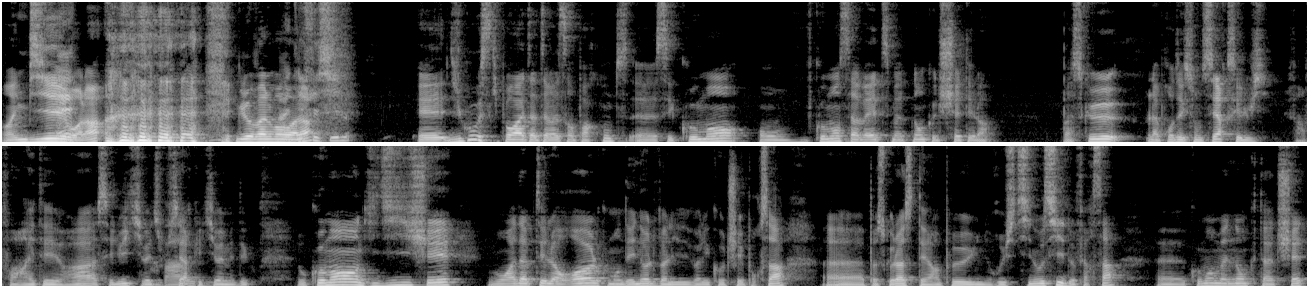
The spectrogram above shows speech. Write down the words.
en NBA, voilà. Globalement, ah, voilà. Difficile. Et du coup, ce qui pourra être intéressant par contre, euh, c'est comment on, comment ça va être maintenant que Chet est là. Parce que la protection de cercle, c'est lui. Enfin, faut arrêter. Voilà, c'est lui qui va être sous le bah cercle et qui va mettre des. Donc, comment Guidi, Chez vont adapter leur rôle, comment Denold va les, va les coacher pour ça. Euh, parce que là, c'était un peu une rustine aussi de faire ça. Euh, comment maintenant que tu as Chet,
